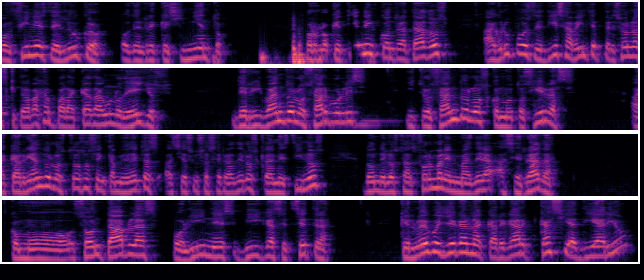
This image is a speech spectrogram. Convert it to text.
con fines de lucro o de enriquecimiento, por lo que tienen contratados a grupos de 10 a 20 personas que trabajan para cada uno de ellos, derribando los árboles y trozándolos con motosierras, acarreando los trozos en camionetas hacia sus aserraderos clandestinos, donde los transforman en madera aserrada, como son tablas, polines, vigas, etcétera, que luego llegan a cargar casi a diario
